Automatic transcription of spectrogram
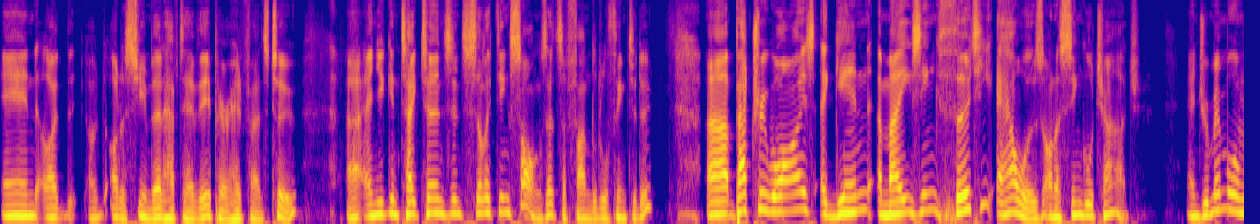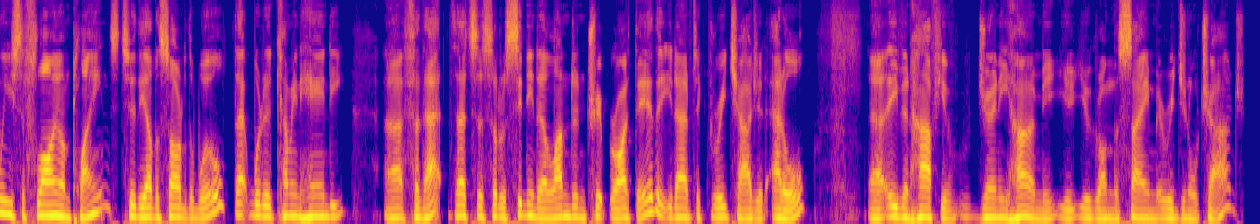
And I'd, I'd assume they'd have to have their pair of headphones too. Uh, and you can take turns in selecting songs. That's a fun little thing to do. Uh, battery wise, again, amazing 30 hours on a single charge. And do you remember when we used to fly on planes to the other side of the world? That would have come in handy uh, for that. That's a sort of Sydney to London trip right there that you don't have to recharge it at all. Uh, even half your journey home, you, you're on the same original charge.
